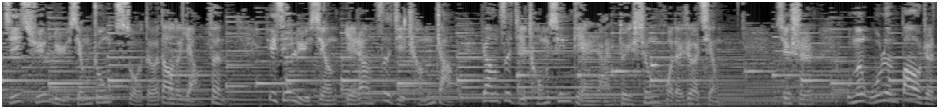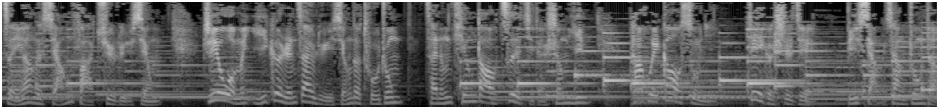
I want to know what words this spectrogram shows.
汲取旅行中所得到的养分，这些旅行也让自己成长，让自己重新点燃对生活的热情。其实，我们无论抱着怎样的想法去旅行，只有我们一个人在旅行的途中，才能听到自己的声音。他会告诉你，这个世界比想象中的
